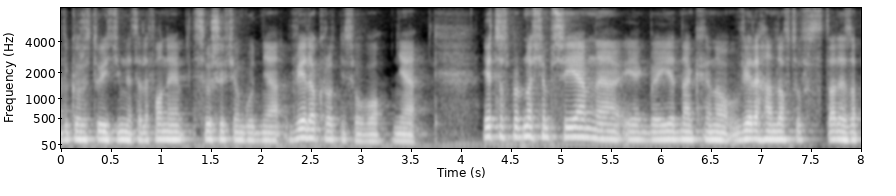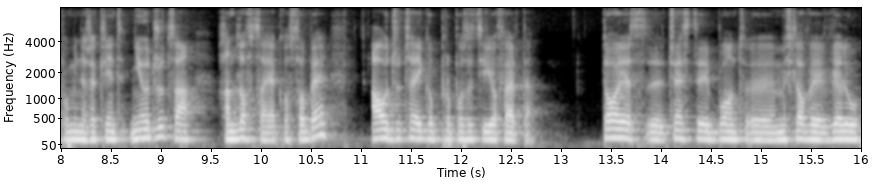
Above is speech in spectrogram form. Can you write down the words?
wykorzystuje zimne telefony, słyszy w ciągu dnia wielokrotnie słowo nie. Jest to z pewnością przyjemne, jakby jednak no, wiele handlowców stale zapomina, że klient nie odrzuca handlowca jako osoby, a odrzuca jego propozycję i ofertę. To jest y, częsty błąd y, myślowy wielu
